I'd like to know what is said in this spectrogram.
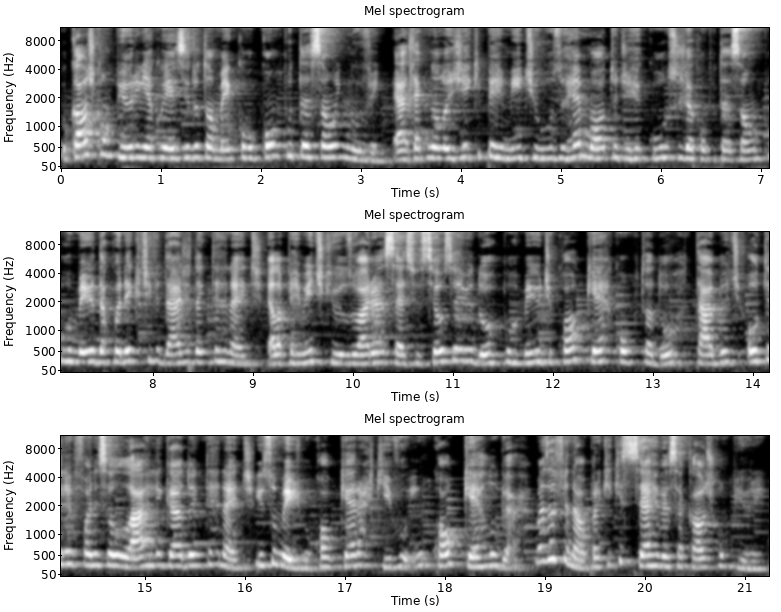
O cloud computing é conhecido também como computação em nuvem. É a tecnologia que permite o uso remoto de recursos da computação por meio da conectividade da internet. Ela permite que o usuário acesse o seu servidor por meio de qualquer computador, tablet ou telefone celular ligado à internet. Isso mesmo, qualquer arquivo em qualquer lugar. Mas afinal, para que serve essa cloud computing?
